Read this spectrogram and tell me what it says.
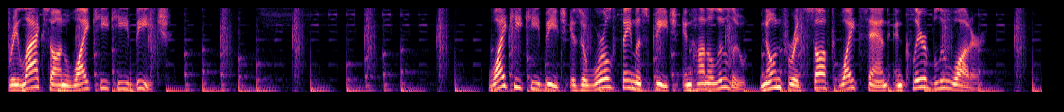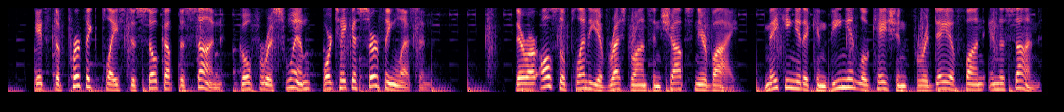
Relax on Waikiki Beach. Waikiki Beach is a world famous beach in Honolulu, known for its soft white sand and clear blue water. It's the perfect place to soak up the sun, go for a swim, or take a surfing lesson. There are also plenty of restaurants and shops nearby, making it a convenient location for a day of fun in the sun.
